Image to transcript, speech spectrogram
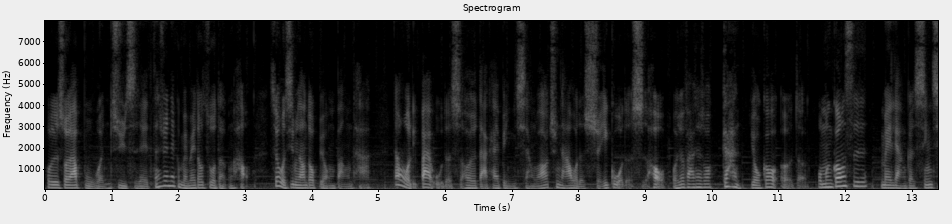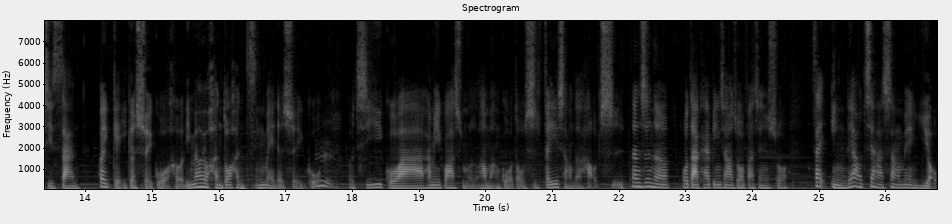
或者说要补文具之类的。但是那个妹妹都做得很好。所以我基本上都不用帮她，但我礼拜五的时候就打开冰箱，我要去拿我的水果的时候，我就发现说，干有够恶的。我们公司每两个星期三会给一个水果盒，里面会有很多很精美的水果，有奇异果啊、哈密瓜什么的，然后芒果都是非常的好吃。但是呢，我打开冰箱的时候，我发现说。在饮料架上面有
